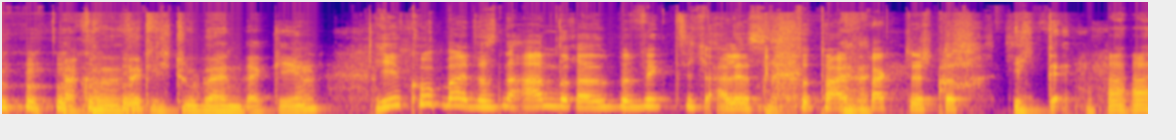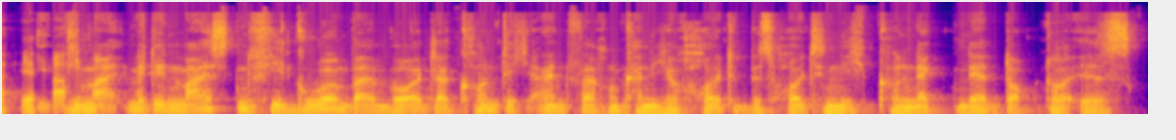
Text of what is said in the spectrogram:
da können wir wirklich drüber hinweggehen. Hier, guck mal, das ist ein anderer, das bewegt sich alles, das ist total praktisch. Das ich, ja. die, mit den meisten Figuren bei Voyager konnte ich einfach und kann ich auch heute bis heute nicht connecten. Der Doktor ist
